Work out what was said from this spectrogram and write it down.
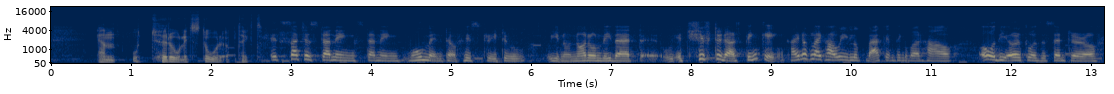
en otroligt stor upptäckt. It's such a stunning, stunning moment of history to, you know, not only that uh, it shifted our thinking, kind of like how we look back and think about how, oh, the earth was the center of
